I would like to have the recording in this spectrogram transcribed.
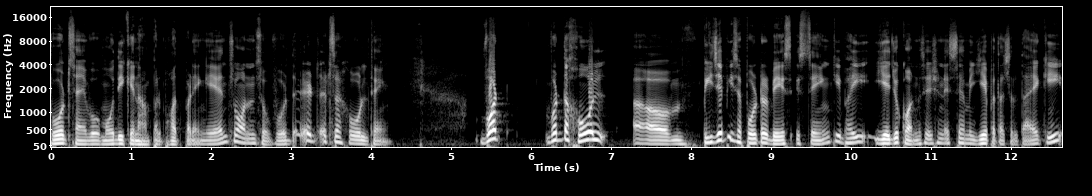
वोट्स हैं, वो मोदी के नाम पर बहुत पड़ेंगे and so on and so forth it's a whole thing what what the whole BJP supporter base is saying कि भाई, ये जो कॉन्वर्सेशन इससे हमें ये पता चलता है कि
